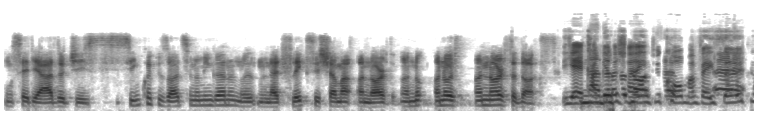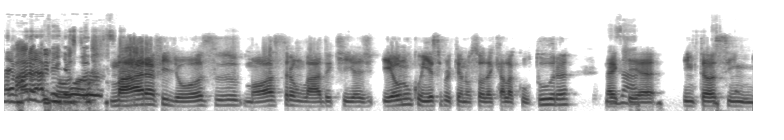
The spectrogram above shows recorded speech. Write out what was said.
um seriado de cinco episódios, se não me engano, no, no Netflix, se chama Unorth, Unor, Unorthodox. E é, Camila já indicou uma vez é, antes, é maravilhoso. Maravilhoso, mostra um lado que eu não conheço porque eu não sou daquela cultura, né, Exato. que é, então assim,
